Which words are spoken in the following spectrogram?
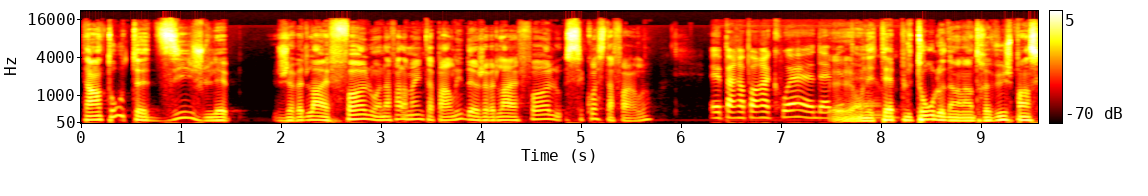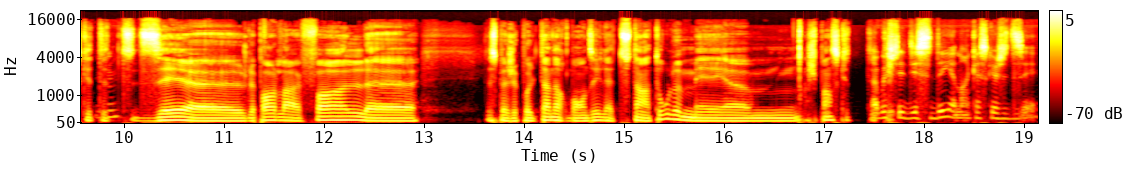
Tantôt, tu as dit je j'avais de l'air folle ou un affaire la même, tu as parlé de j'avais de l'air folle. C'est quoi cette affaire-là? Euh, par rapport à quoi, David? Euh, on euh, était plus tôt là, dans l'entrevue. Je pense que mhm. tu disais je n'ai pas de l'air folle. J'espère que j'ai pas eu le temps de rebondir là-dessus tantôt, là, mais je pense que. Ah oui, je t'ai décidé dans qu'est-ce que je disais.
